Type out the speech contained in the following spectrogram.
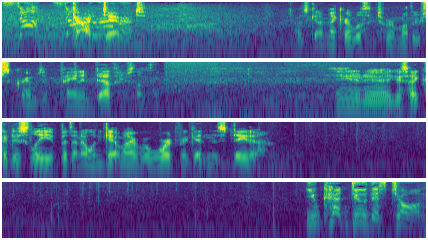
Stop! Stop God damn river! it. I was gonna make her listen to her mother's screams of pain and death or something. I guess I could just leave, but then I wouldn't get my reward for getting this data. You can't do this, John.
